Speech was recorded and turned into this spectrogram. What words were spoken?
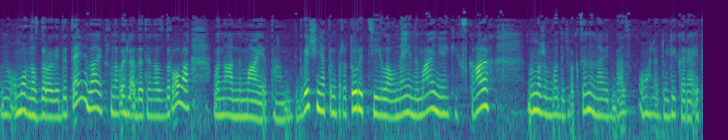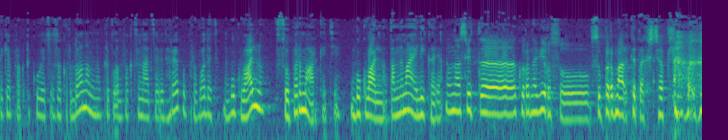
ну, умовно здоровій дитині. Да? Якщо на вигляд дитина здорова, вона не має там підвищення температури тіла, у неї немає ніяких скарг. Ми можемо вводити вакцини навіть без огляду лікаря. І таке практикується за кордоном. Наприклад, вакцинація від грипу проводиться буквально в супермаркеті. Буквально там немає лікаря. У нас від е, коронавірусу в супермаркетах щеплювали.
